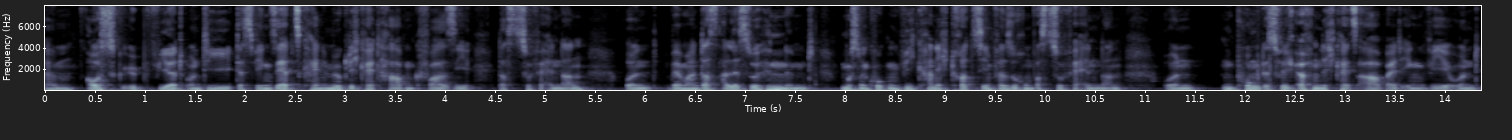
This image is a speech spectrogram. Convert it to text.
ähm, ausgeübt wird und die deswegen selbst keine Möglichkeit haben, quasi das zu verändern. Und wenn man das alles so hinnimmt, muss man gucken, wie kann ich trotzdem versuchen, was zu verändern. Und ein Punkt ist vielleicht Öffentlichkeitsarbeit irgendwie. Und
